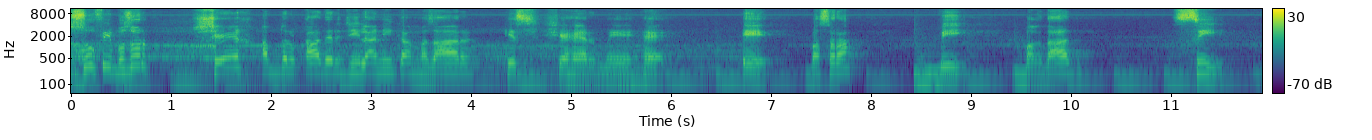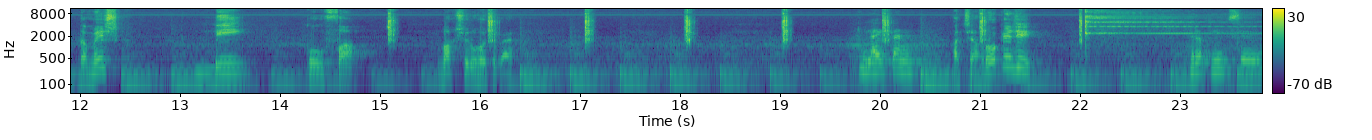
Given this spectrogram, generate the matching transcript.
सूफी बुज़ुर्ग शेख अब्दुल कादिर जीलानी का मजार किस शहर में है? A Basra B Baghdad C Damascus D Kufa. वक्त शुरू हो चुका है। लाइफ टाइम अच्छा रोकें जी। रफीक से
